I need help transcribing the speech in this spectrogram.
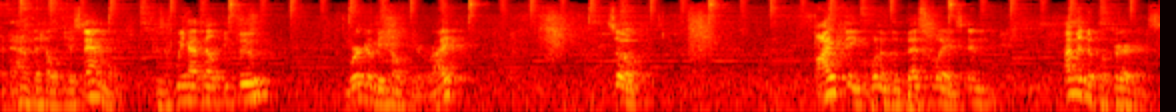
and have the healthiest animal. Because if we have healthy food, we're going to be healthier, right? So I think one of the best ways, and I'm into preparedness.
